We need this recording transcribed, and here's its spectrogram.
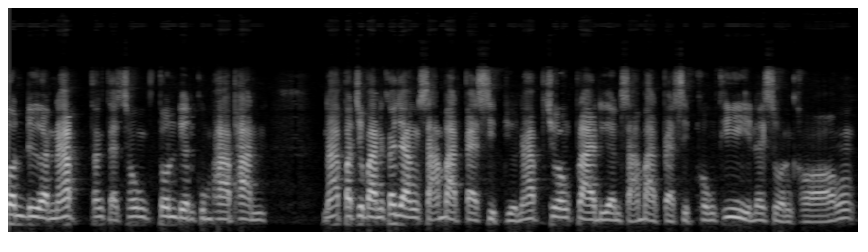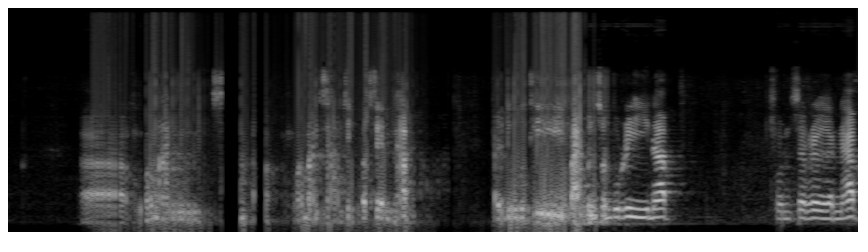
ต้นเดือนนะครับ ตั้งแต่ช่วงต้นเดือนกุมภาพันธ์ณปัจจุบันก็ยัง3บาท80 อยู่นะครับ ช่วงปลายเดือน3บาท80 คงที่ในส่วนของหัวมันหัวมัน 30%นะครับไปดูที่บ้านบึงชนบุรีนะครับ ชนเจริญนะครับ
